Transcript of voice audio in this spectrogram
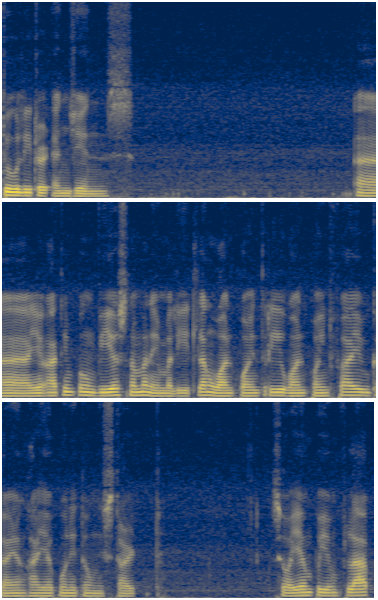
2 liter engines Uh, yung ating pong Vios naman ay eh, maliit lang, 1.3, 1.5, kayang-kaya po nitong start. So, ayan po yung flap.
